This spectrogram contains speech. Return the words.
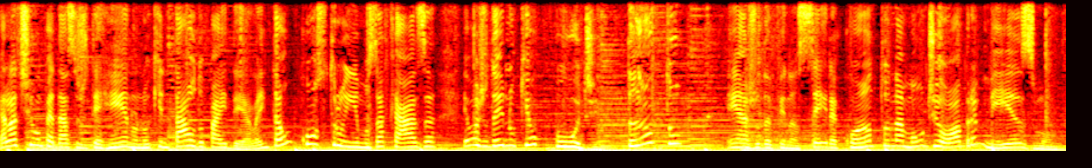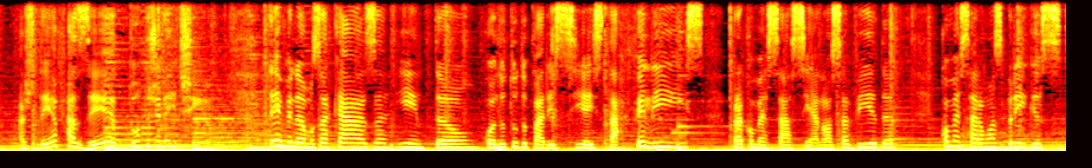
ela tinha um pedaço de terreno no quintal do pai dela. Então, construímos a casa. Eu ajudei no que eu pude, tanto em ajuda financeira quanto na mão de obra mesmo. Ajudei a fazer tudo direitinho. Terminamos a casa e então, quando tudo parecia estar feliz para começar assim a nossa vida, começaram as brigas,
